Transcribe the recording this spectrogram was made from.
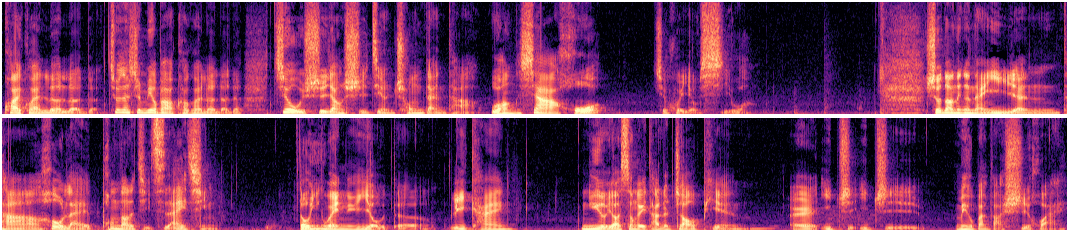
快快乐乐的，就算是没有办法快快乐乐的，就是让时间冲淡它，往下活就会有希望。说到那个男艺人，他后来碰到了几次爱情，都因为女友的离开，女友要送给他的照片，而一直一直没有办法释怀。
